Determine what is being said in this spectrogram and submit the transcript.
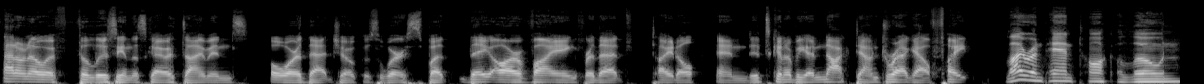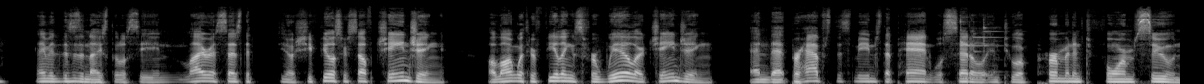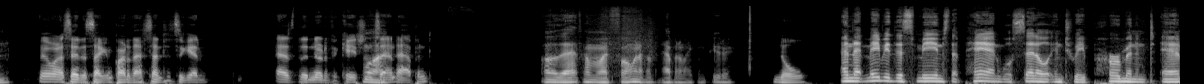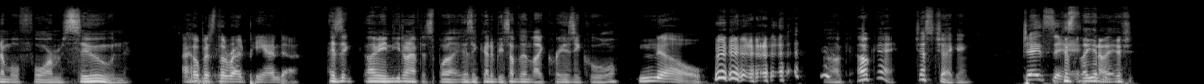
I don't know if the Lucy in the Sky with Diamonds or that joke was worse, but they are vying for that title, and it's going to be a knockdown, drag out fight. Lyra and Pan talk alone. I mean, this is a nice little scene. Lyra says that, you know, she feels herself changing, along with her feelings for Will are changing, and that perhaps this means that Pan will settle into a permanent form soon. I don't want to say the second part of that sentence again as the notification What? sound happened. Oh, that happened on my phone? I thought that happened on my computer. No. And that maybe this means that Pan will settle into a permanent animal form soon. I hope it's the red panda. Is it? I mean, you don't have to spoil it. Is it going to be something like crazy cool? No. Okay, okay, just checking. Because like, you know, if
